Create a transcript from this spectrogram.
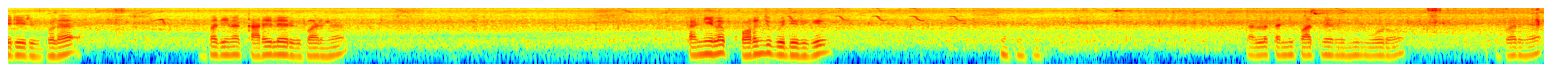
ஏறி இருக்கு போல். பார்த்தீங்கன்னா கரையிலே இருக்குது பாருங்கள் தண்ணியெல்லாம் குறைஞ்சி போயிட்டு இருக்குது நல்ல தண்ணி பார்த்துட்டு இருக்க மீன் ஓடும். பாருங்கள்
